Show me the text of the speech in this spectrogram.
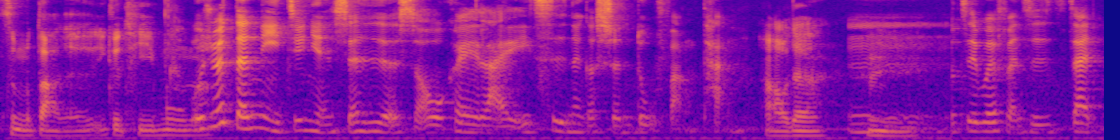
这么大的一个题目吗我？觉得等你今年生日的时候，我可以来一次那个深度访谈。好的，嗯，这位粉丝再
